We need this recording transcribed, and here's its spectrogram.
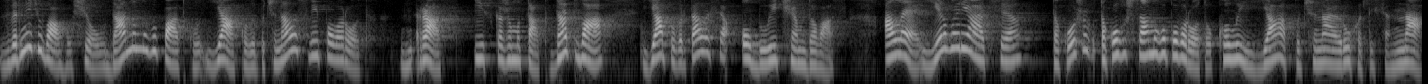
Зверніть увагу, що у даному випадку я, коли починала свій поворот, раз і, скажімо так, на два, я поверталася обличчям до вас. Але є варіація також, такого ж самого повороту, коли я починаю рухатися на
